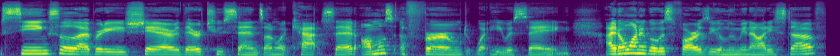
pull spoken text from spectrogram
seeing celebrities share their two cents on what Katt said almost affirmed what he was saying. I don't want to go as far as the Illuminati stuff.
